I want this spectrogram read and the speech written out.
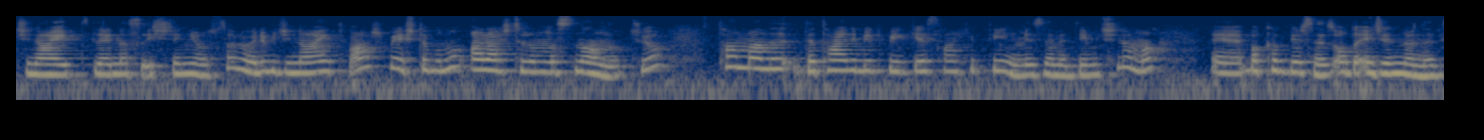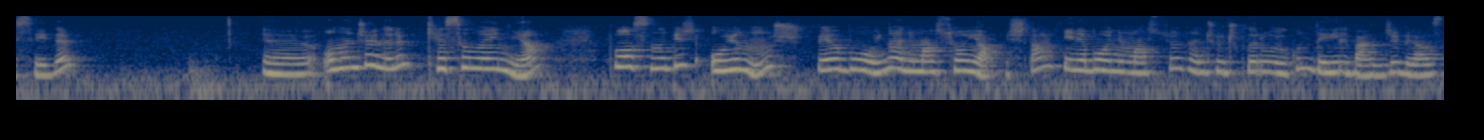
cinayetleri nasıl işleniyorsa böyle bir cinayet var ve işte bunun araştırılmasını anlatıyor. Tam ben de detaylı bir bilgiye sahip değilim izlemediğim için ama e, bakabilirsiniz. O da Ece'nin önerisiydi. E, 10. önerim Castlevania. Bu aslında bir oyunmuş ve bu oyunu animasyon yapmışlar. Yine bu animasyon hani çocuklara uygun değil bence. Biraz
